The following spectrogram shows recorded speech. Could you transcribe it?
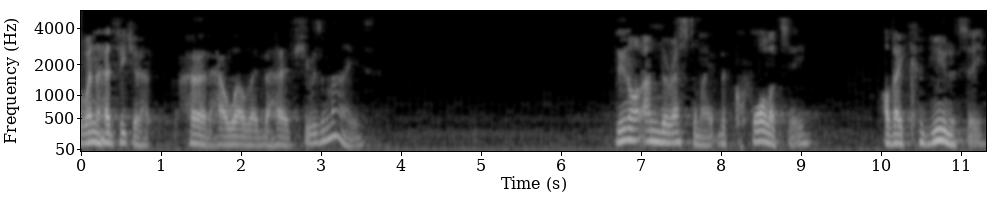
But when the head teacher heard how well they behaved, she was amazed. Do not underestimate the quality of a community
